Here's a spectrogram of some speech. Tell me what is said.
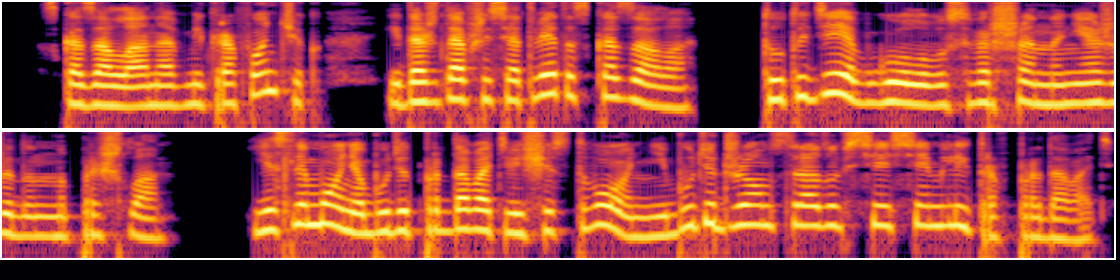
— сказала она в микрофончик, и, дождавшись ответа, сказала, «Тут идея в голову совершенно неожиданно пришла. Если Моня будет продавать вещество, не будет же он сразу все 7 литров продавать.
